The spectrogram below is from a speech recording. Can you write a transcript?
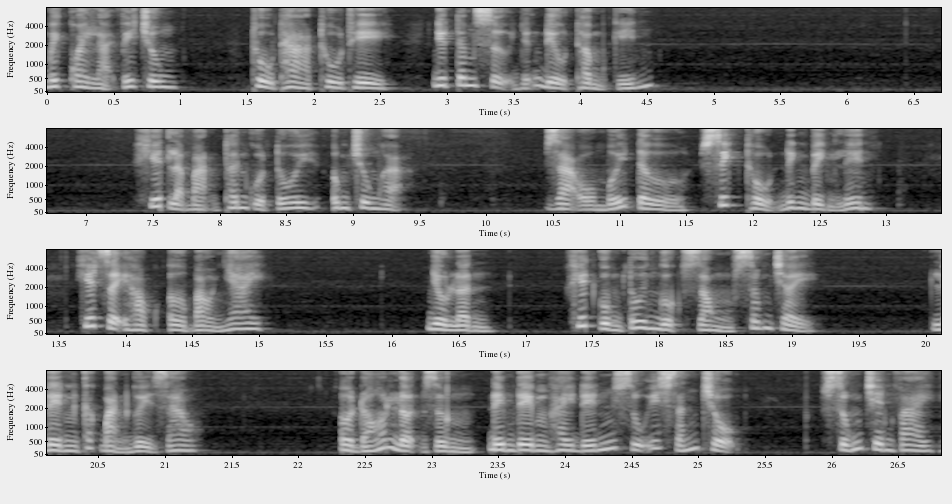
mới quay lại với Trung, thủ thà thù thì như tâm sự những điều thầm kín. Khiết là bạn thân của tôi, ông Trung ạ. Dạo mới từ xích thổ Ninh Bình lên. Khiết dạy học ở Bảo Nhai. Nhiều lần, Khiết cùng tôi ngược dòng sông chảy, lên các bản người giao. Ở đó lợn rừng đêm đêm hay đến rũi sắn trộm, súng trên vai,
